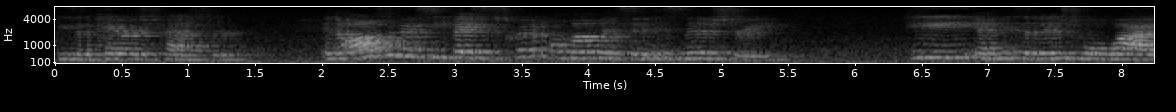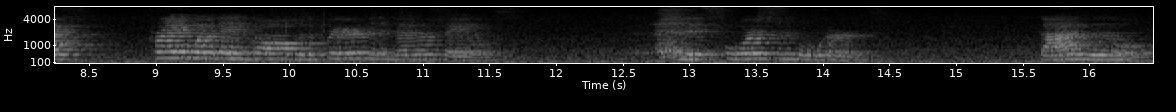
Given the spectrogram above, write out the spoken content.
He's a parish pastor and often, as he faces critical moments in his ministry, he and his eventual wife pray what they call the prayer that never fails. And it's four simple words Thy will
